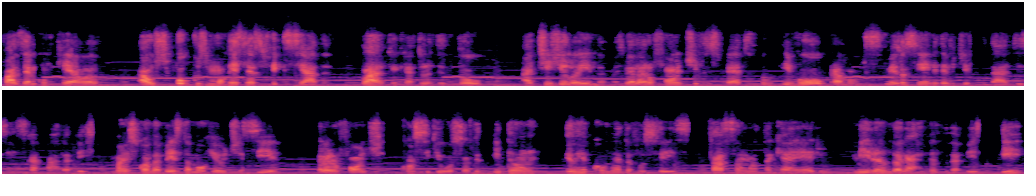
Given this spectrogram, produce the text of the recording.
fazendo com que ela aos poucos morresse asfixiada. Claro que a criatura tentou atingi-lo ainda, mas Belerofonte esperto e voou para longe. Mesmo assim, ele teve dificuldades em escapar da besta. Mas quando a besta morreu de Cia, Belerofonte conseguiu a sua vida. Então, eu recomendo a vocês façam um ataque aéreo, mirando a garganta da besta e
